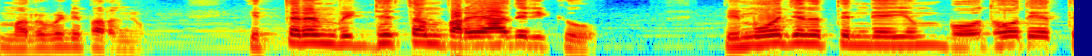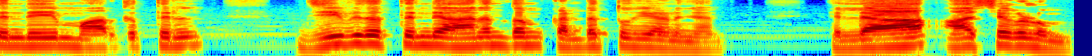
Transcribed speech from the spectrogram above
മറുപടി പറഞ്ഞു. ഇത്തരം വിഡ്ഢിത്തം പറയാതിരിക്കൂ. വിമോചനത്തിന്റെയും ബോധോദയത്തിന്റെയും മാർഗത്തിൽ ജീവിതത്തിന്റെ ആനന്ദം കണ്ടെത്തുകയാണ് ഞാൻ. എല്ലാ ആശകളും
